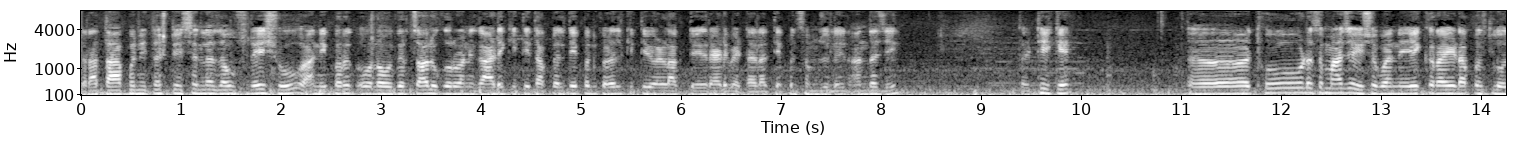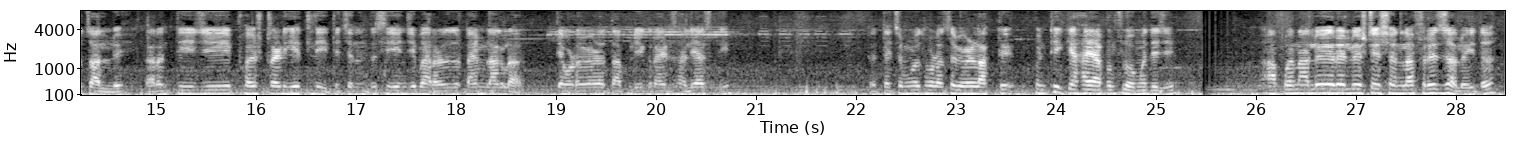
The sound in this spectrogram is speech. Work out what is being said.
तर आता आपण इथं स्टेशनला जाऊ फ्रेश होऊ आणि परत ओला उबेर चालू करू आणि गाड्या किती आपल्याला ते पण कळेल किती वेळ लागतोय राईड भेटायला ते पण समजू येईल अंदाज येईल. तर ठीक आहे. थोडस माझ्या हिशोबाने एक राईड आपण स्लो चाललोय. कारण ती जी फर्स्ट राईड घेतली त्याच्यानंतर सीएनजी भरायला जो टाइम लागला तेवढ्या वेळात आपली एक राईड झाली असती. तर त्याच्यामुळे थोडासा वेळ लागतोय. पण ठीक आहे हाय आपण फ्लो मध्ये जे. आपण आलोय रेल्वे स्टेशनला फ्रेश झालो इथं.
